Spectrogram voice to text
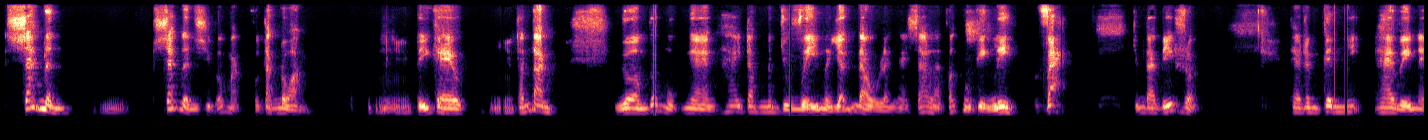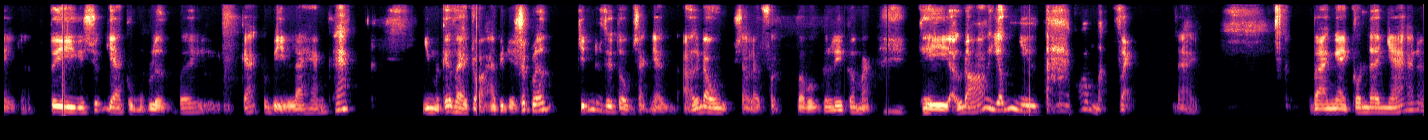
xác định ừ, xác định sự có mặt của tăng đoàn ừ, tỷ kheo thánh tăng, gồm có 1.250 vị mà dẫn đầu là ngài xá là Phất một kiện liên. Và chúng ta biết rồi theo trong kinh ý, hai vị này tuy xuất gia cùng một lượng với các vị la hán khác nhưng mà cái vai trò hai vị này rất lớn chính Đức Thế Tôn xác nhận ở đâu sẽ là Phật và Bồ Cự Ly có mặt thì ở đó giống như ta có mặt vậy Đấy. và ngày con đa nhá đó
